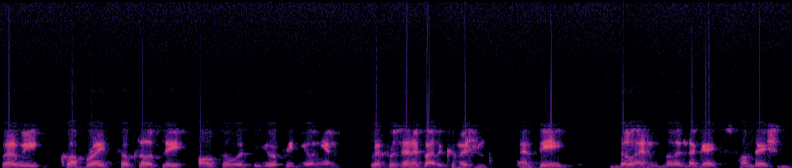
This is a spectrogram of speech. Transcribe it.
where we cooperate so closely also with the European Union, represented by the Commission and the Bill and Melinda Gates Foundation.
